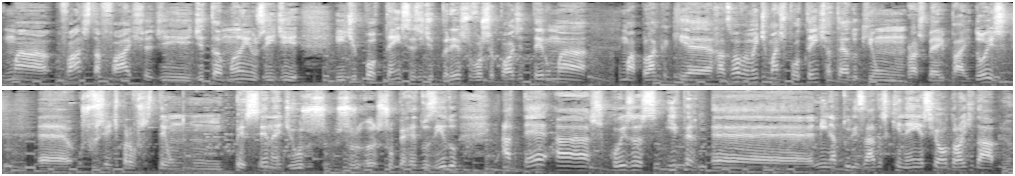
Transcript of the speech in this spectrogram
uma vasta faixa de, de tamanhos e de, e de potências e de preço. Você pode ter uma, uma placa que é razoavelmente mais potente até do que um Raspberry Pi 2, é, o suficiente para você ter um, um PC né, de uso su- su- super reduzido, até as coisas hiper é, miniaturizadas que nem esse Android W.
